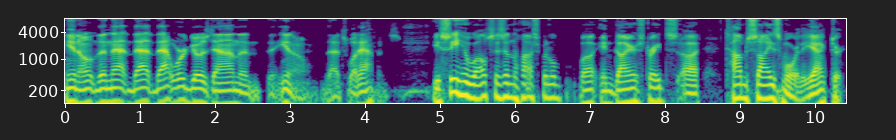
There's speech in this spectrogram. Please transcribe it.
You know, then that that that word goes down, and you know that's what happens. You see who else is in the hospital uh, in dire straits? Uh, Tom Sizemore, the actor.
